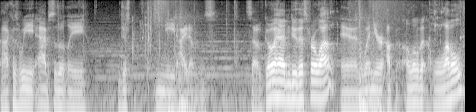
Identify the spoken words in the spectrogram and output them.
because we absolutely just need items. So go ahead and do this for a while, and when you're up a little bit leveled,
